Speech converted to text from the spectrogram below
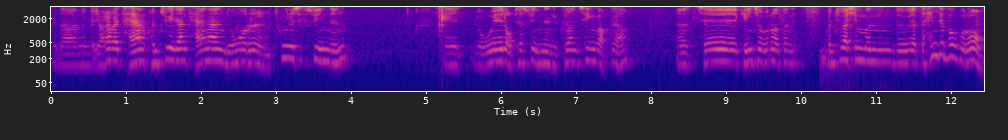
그 다음에 여러 가지 다양한 건축에 대한 다양한 용어를 통일시킬 수 있는 예, 오해를 없앨 수 있는 그런 책인 것 같고요. 어, 제 개인적으로는 어떤 건축하신 분들의 어떤 핸드북으로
